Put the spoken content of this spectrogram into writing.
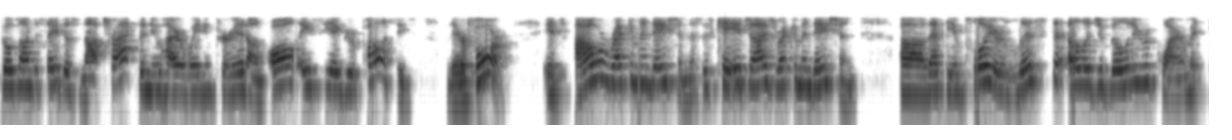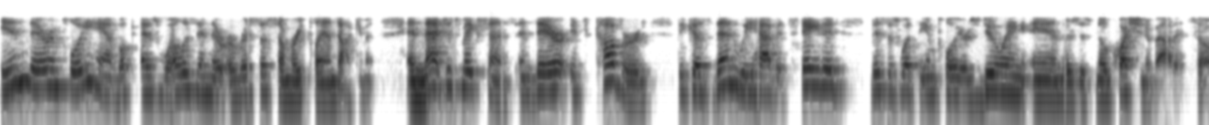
goes on to say does not track the new higher waiting period on all ACA group policies. Therefore, it's our recommendation. This is KHI's recommendation uh, that the employer lists the eligibility requirement in their employee handbook as well as in their ERISA summary plan document. And that just makes sense. And there it's covered because then we have it stated this is what the employer is doing and there's just no question about it. So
